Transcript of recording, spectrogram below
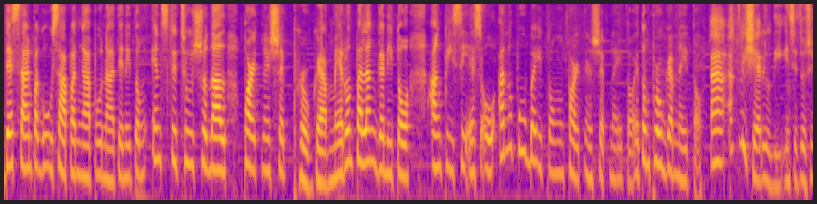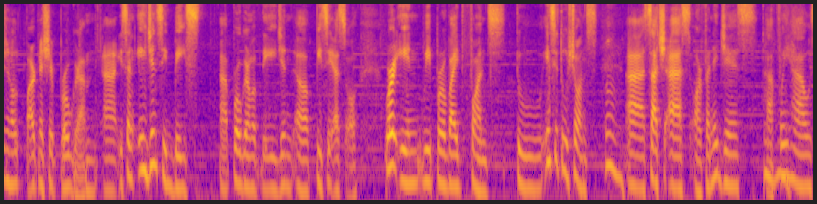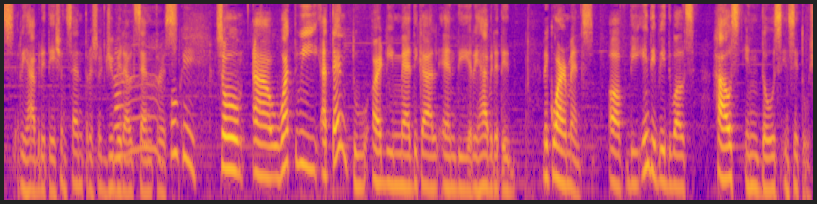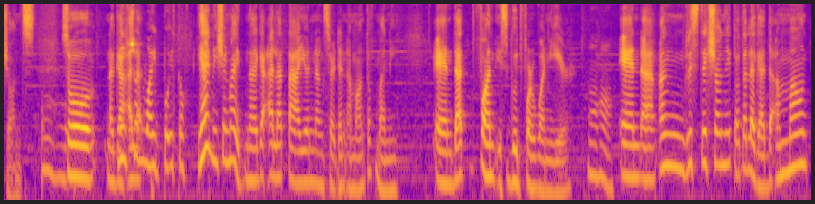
This time, pag-uusapan nga po natin itong Institutional Partnership Program. Meron palang ganito ang PCSO. Ano po ba itong partnership na ito? Itong program na ito? Uh, actually, Cheryl, the Institutional Partnership Program uh, is an agency-based uh, program of the agent uh, PCSO, wherein we provide funds to institutions uh, such as orphanages, halfway house, rehabilitation centers, or juvenile Ah, centers. Okay. So, uh, what we attend to are the medical and the rehabilitative requirements of the individuals housed in those institutions. So, nag-aala- Nationwide po ito. Yeah, nationwide. Nag-aalat tayo ng certain amount of money. And that fund is good for one year. Mhm. And uh, ang restriction nito talaga, the amount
